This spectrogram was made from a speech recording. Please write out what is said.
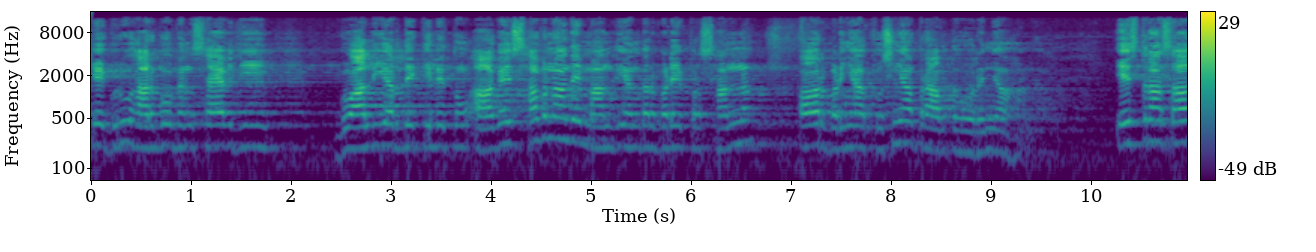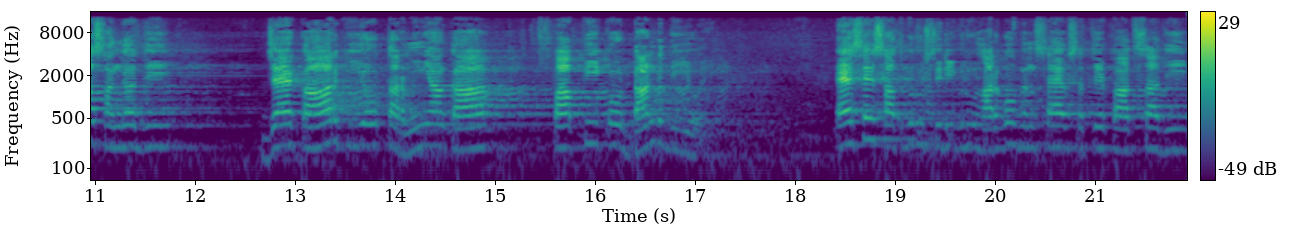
ਕਿ ਗੁਰੂ ਹਰਗੋਬਿੰਦ ਸਾਹਿਬ ਜੀ ਗਵਾਲੀਅਰ ਦੇ ਕਿਲੇ ਤੋਂ ਆ ਗਏ। ਸਭਨਾਂ ਦੇ ਮਨ ਦੇ ਅੰਦਰ ਬੜੇ ਪ੍ਰਸੰਨ ਔਰ ਬੜੀਆਂ ਖੁਸ਼ੀਆਂ ਪ੍ਰਾਪਤ ਹੋ ਰਹੀਆਂ ਹਨ। ਇਸ ਤਰ੍ਹਾਂ ਸਾਧ ਸੰਗਤ ਜੀ, ਜੈਕਾਰ ਕੀਓ, ਧਰਮੀਆਂ ਕਾ, ਪਾਪੀ ਕੋ ਦੰਡ ਦਿਓਏ। ਐਸੇ ਸਤਿਗੁਰੂ ਸ੍ਰੀ ਗੁਰੂ ਹਰਗੋਬਿੰਦ ਸਾਹਿਬ ਸੱਚੇ ਪਾਤਸ਼ਾਹ ਜੀ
